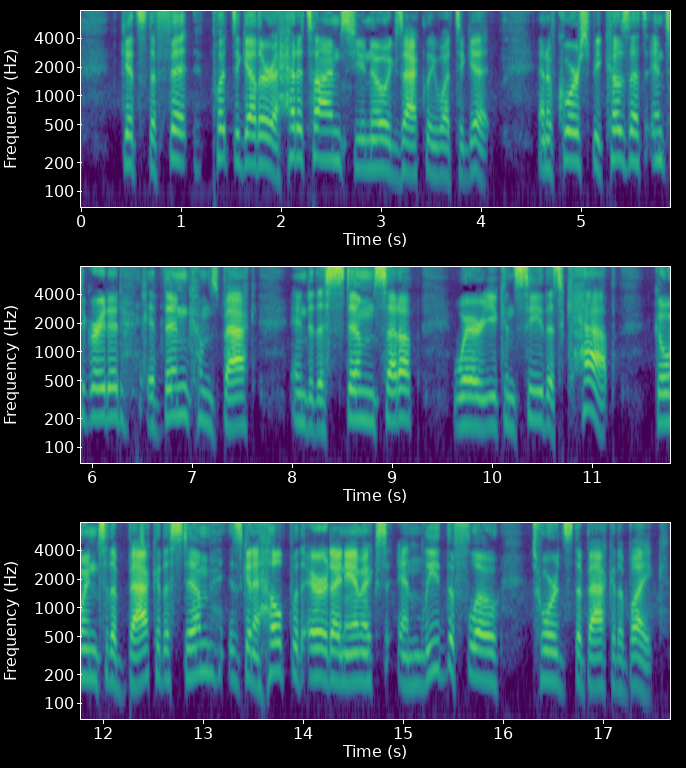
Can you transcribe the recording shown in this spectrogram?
gets the fit put together ahead of time so you know exactly what to get. And of course, because that's integrated, it then comes back into the stem setup where you can see this cap going to the back of the stem is going to help with aerodynamics and lead the flow towards the back of the bike.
